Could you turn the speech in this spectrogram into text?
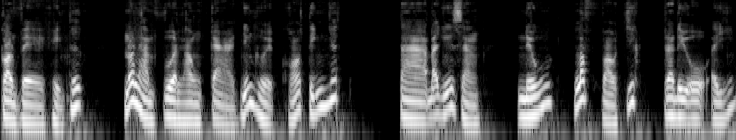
Còn về hình thức, nó làm vừa lòng cả những người khó tính nhất. Ta đã nghĩ rằng nếu lắp vào chiếc radio ấy.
